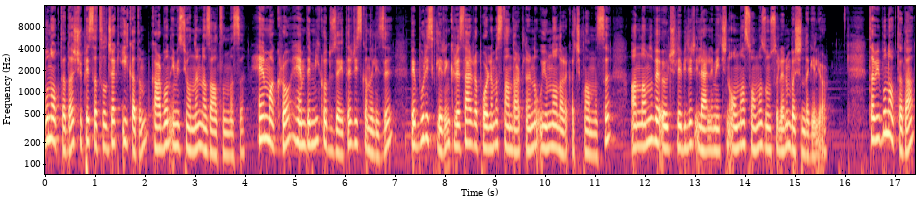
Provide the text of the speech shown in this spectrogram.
Bu noktada şüphe satılacak ilk adım karbon emisyonlarının azaltılması. Hem makro hem de mikro düzeyde risk analizi ve bu risklerin küresel raporlama standartlarına uyumlu olarak açıklanması anlamlı ve ölçülebilir ilerleme için olmazsa olmaz unsurların başında geliyor. Tabi bu noktada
